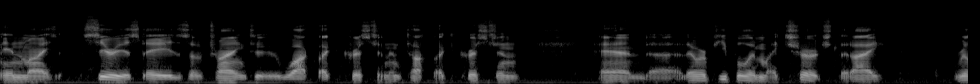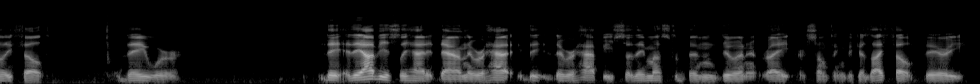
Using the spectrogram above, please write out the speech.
in my serious days of trying to walk like a Christian and talk like a Christian. And uh, there were people in my church that I really felt they were they they obviously had it down. They were ha- they, they were happy, so they must have been doing it right or something because I felt very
